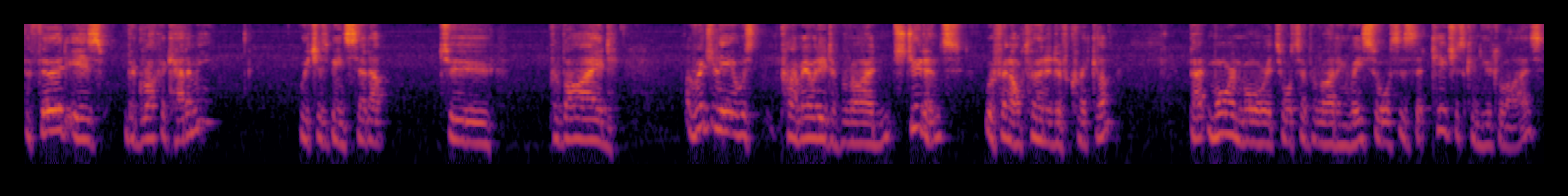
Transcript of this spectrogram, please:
The third is the Grok Academy, which has been set up to provide Originally, it was primarily to provide students with an alternative curriculum, but more and more it's also providing resources that teachers can utilize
